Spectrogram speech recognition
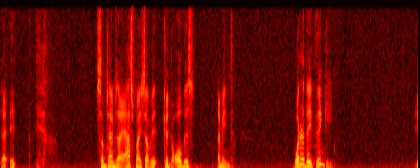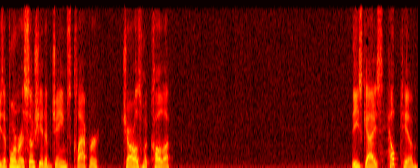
it, sometimes I ask myself, could all this, I mean, what are they thinking? He's a former associate of James Clapper, Charles McCullough. These guys helped him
